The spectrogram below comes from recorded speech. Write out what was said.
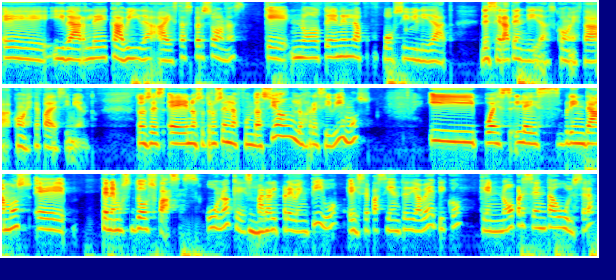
eh, y darle cabida a estas personas que no tienen la posibilidad de ser atendidas con, esta, con este padecimiento. Entonces, eh, nosotros en la fundación los recibimos y pues les brindamos, eh, tenemos dos fases. Una que es para el preventivo, ese paciente diabético que no presenta úlcera,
